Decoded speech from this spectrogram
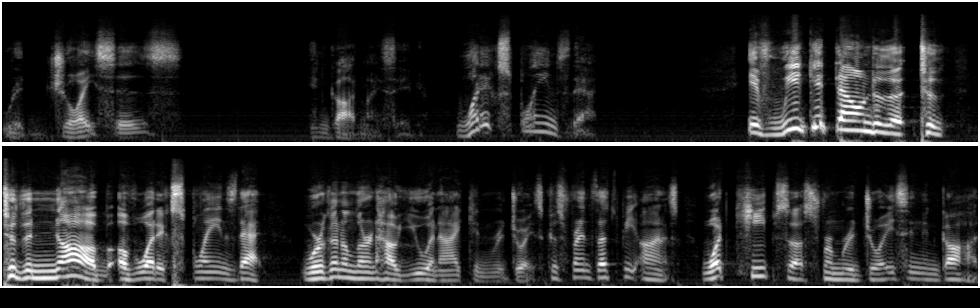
rejoices in God my Savior. What explains that? If we get down to the, to, to the nub of what explains that, we're going to learn how you and I can rejoice. Because, friends, let's be honest. What keeps us from rejoicing in God?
